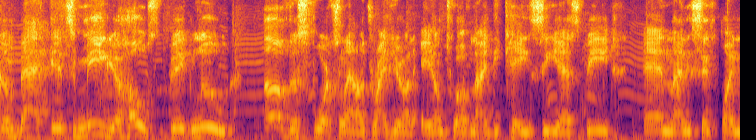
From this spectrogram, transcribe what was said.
Welcome back. It's me, your host, Big Lou of the Sports Lounge, right here on AM 1290 KZSB and 96.9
